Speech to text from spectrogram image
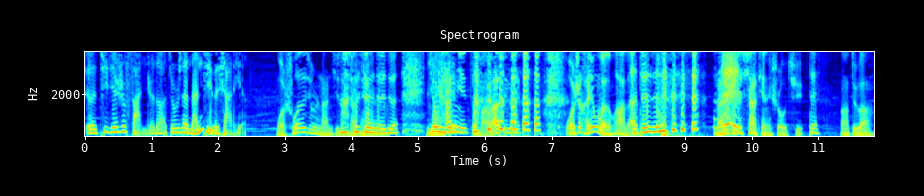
呃季节是反着的，就是在南极的夏天。我说的就是南极的夏天。对对对，你看你怎么了？今天 我是很有文化的啊！对对对，南极的夏天的时候去，对啊，对吧？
